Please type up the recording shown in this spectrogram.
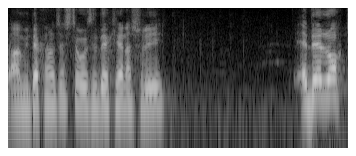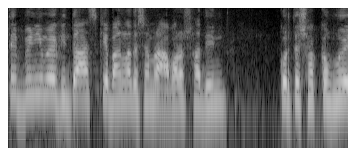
তো আমি দেখানোর চেষ্টা করছি, দেখেন আসলে এদের রক্তের বিনিময়ে কিন্তু আজকে বাংলাদেশ আমরা আবারও স্বাধীন করতে সক্ষম হয়েছি।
